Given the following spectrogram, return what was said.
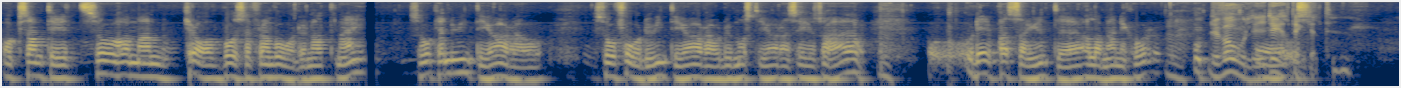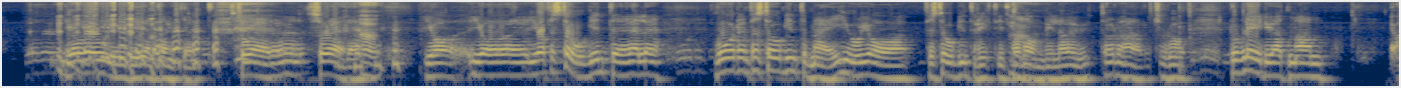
Och samtidigt så har man krav på sig från vården att nej, så kan du inte göra och så får du inte göra och du måste göra sig och så här. Och, och det passar ju inte alla människor. Du var olydig helt enkelt. Jag var olydig helt enkelt. Så är det. Så är det. Jag, jag, jag förstod inte, eller vården förstod inte mig och jag förstod inte riktigt vad de ville ha ut av det här. Så då, då blir det ju att man, ja,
